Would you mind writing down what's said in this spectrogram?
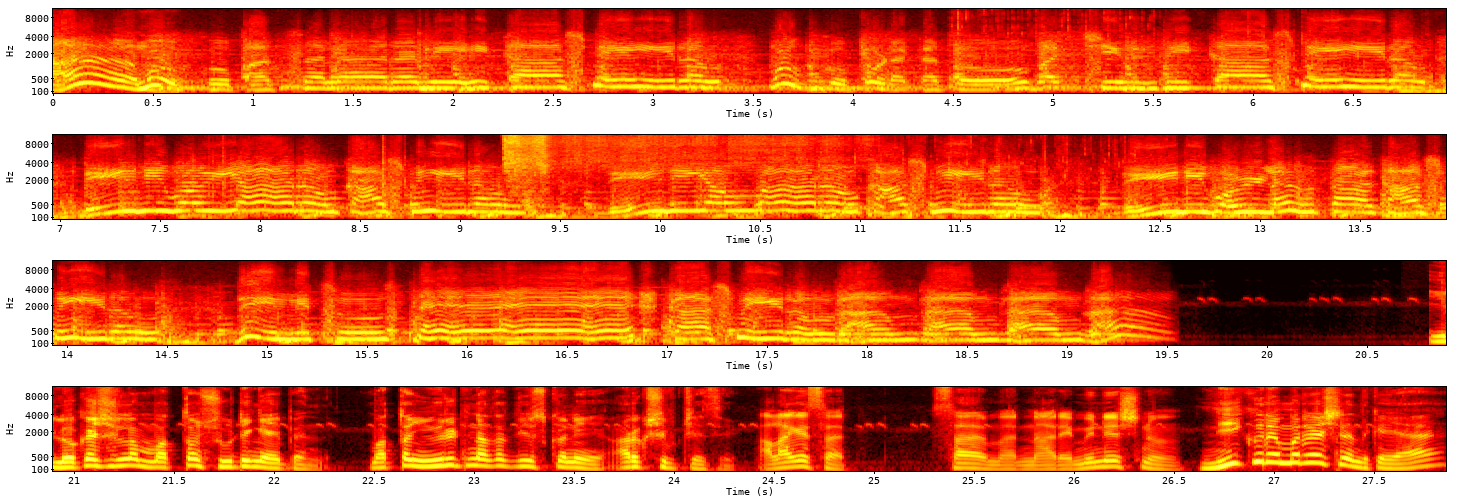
ఆ ముక్కు పచ్చలారని కాశ్మీరం. ముక్కు పుడకతో వచ్చింది కాశ్మీరం. దీని వయ్యారం కాశ్మీరం. దీని యవ్వారం కాశ్మీరం. దీని ఒళ్ళంతా కాశ్మీరం. దీన్ని చూస్తే కాశ్మీరం. రామ్ రామ్ రామ్ రామ్. ఈ లొకేషన్లో మొత్తం షూటింగ్ అయిపోయింది. మొత్తం యూనిట్ అంతా తీసుకుని అరకు షిఫ్ట్ చేసి అలాగే సార్. సార్ మరి నా రెమ్యునేషన్? నీకు రెమ్యునరేషన్ ఎందుకయ్యా?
